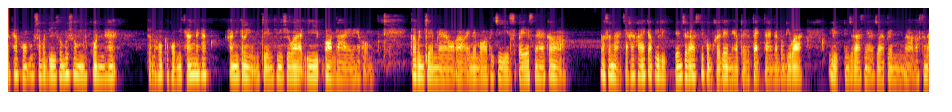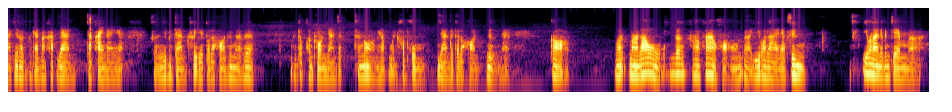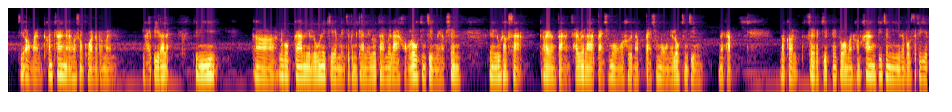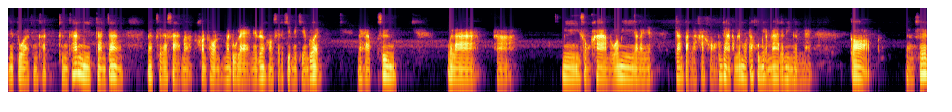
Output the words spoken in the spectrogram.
ะครับผมสวัสดีคุณผู้ชมทุกคนนะฮะกลับมาพบกับผมอีกครั้งนะครับ ครั้งนี้กำลังอยู่ในเกมที่มีชื่อว่า Eve Online นะครับผม ก็เป็นเกมแนวเอ่อ MMORPG Space นะฮะก็ลักษณะจะคล้ายๆกับ Elite Dangerous ที่ผมเคยเล่นนะครับ แต่จะแตกต่างกันตรงที่ว่า Elite Dangerous เนี่ยจะเป็นลักษณะที่เราเป็นการบังคับยานจากภายในฮะส่วนนี้เป็นการ create ตัวละครขึ้นมาเพื่อเหมือนกับคอนโทรลยานจากข้างนอกนะครับ เหมือนควบคุมยานเป็นตัวละครหนึ่งนะฮะก็ มามาเล่าเรื่องคร่าวๆของอีฟออนไลน์นะครับ ซึ่งอีฟออนไลน์เนี่ยเป็นเกมที่ออกมาค่อนข้างนานพอสมควรนะประมาณหลายปีแล้วแหละ ทีนี้ระบบการเรียนรู้ในเกมเนี่ยจะเป็นการเรียนรู้ตามเวลาของโลกจริงๆนะครับ เช่น เรียนรู้ทักษะอะไรต่างๆ ใช้เวลา 8 ชั่วโมงก็คือนับ 8 ชั่วโมงในโลกจริง ๆนะครับ แล้วก็เศรษฐกิจในตัวมันค่อนข้างที่จะมีระบบเศรษฐกิจในตัวถึงขั้นถึงขั้นมีการจ้าง นักเศรษฐศาสตร์มาคอนโทรลมาดูแลในเรื่องของเศรษฐกิจในเกมด้วยนะครับ ซึ่งเวลาามีสงครามหรือว่ามีอะไรเงี้ยการปั่นราคาของทุกอย่างทำได้หมดถ้าคุณมีอำนาจและมีเงินนะฮะก็อย่างเช่น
